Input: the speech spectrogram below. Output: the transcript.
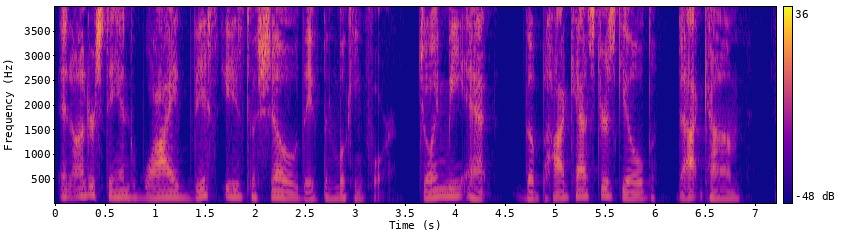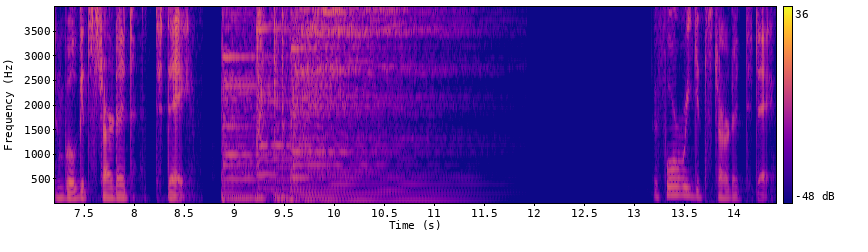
and understand why this is the show they've been looking for. Join me at thepodcastersguild.com and we'll get started today. Before we get started today,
